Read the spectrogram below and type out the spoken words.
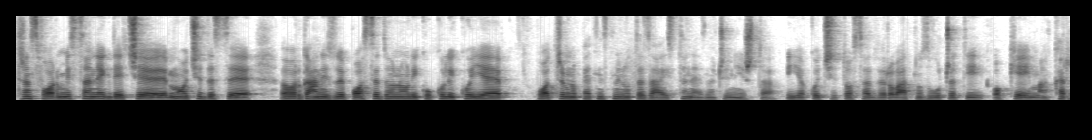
transformisane, gde će moći da se organizuje poseda onoliko koliko je potrebno 15 minuta zaista ne znači ništa. Iako će to sad verovatno zvučati ok, makar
